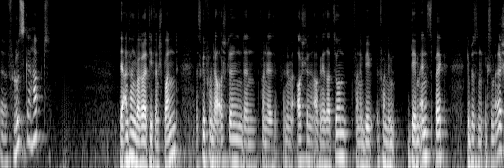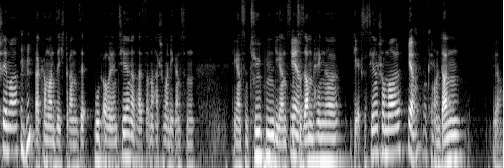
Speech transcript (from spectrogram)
äh, Fluss gehabt? Der Anfang war relativ entspannt. Es gibt von der ausstellenden, von der, von der ausstellenden Organisation, von dem, B, von dem DMN-Spec, gibt es ein XML-Schema, mhm. da kann man sich dran sehr gut orientieren. Das heißt, man hat schon mal die ganzen, die ganzen Typen, die ganzen ja. Zusammenhänge, die existieren schon mal. Ja, okay. Und dann ja,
